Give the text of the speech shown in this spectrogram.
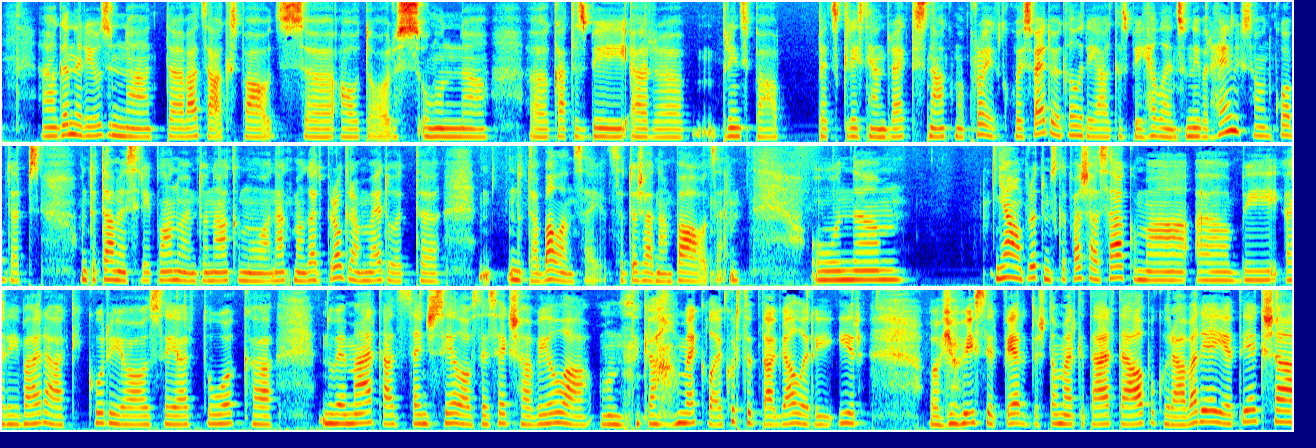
gan arī uzrunāt vecākas paudzes autorus, un kā tas bija ar principā pēc Kristiāna Brektas nākamo projektu, ko es veidoju galerijā, kas bija Helēnas un Ivara Henriksona kopdarbs. Un tad tā mēs arī plānojam to nākamo, nākamā gada programmu veidot eh, nu, tā balansējot ar dažādām paudzēm. Un, um, Jā, un, protams, ka pašā sākumā uh, bija arī vairāki kuriozi ar to, ka nu, vienmēr kāds cenšas ielausties iekšā vilā un kā, meklē, kur tā galerija ir. Jo visi ir pieraduši, tomēr, ka tā ir telpa, kurā var ieiet iekšā,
